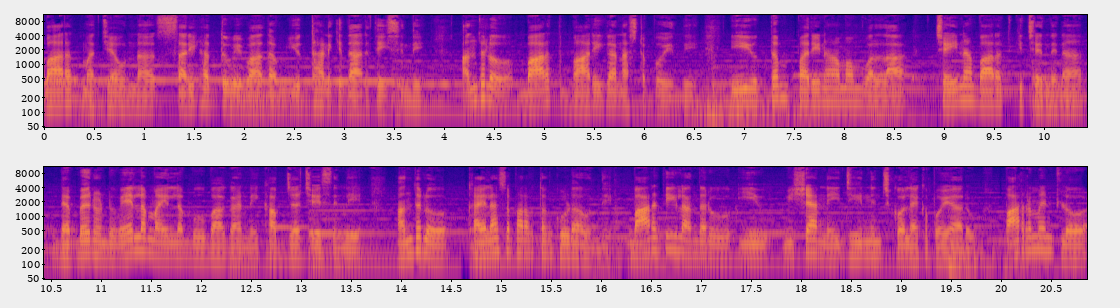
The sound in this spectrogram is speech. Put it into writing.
భారత్ మధ్య ఉన్న సరిహద్దు వివాదం యుద్ధానికి దారితీసింది. అందులో భారత్ భారీగా నష్టపోయింది. ఈ యుద్ధం పరిణామం వల్ల చైనా భారత్కి చెందిన డెబ్బై రెండు వేల మైళ్ళ భూభాగాన్ని కబ్జా చేసింది. అందులో కైలాస పర్వతం కూడా ఉంది. భారతీయులందరూ ఈ విషయాన్ని జీర్ణించుకోలేకపోయారు. పార్లమెంట్లో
